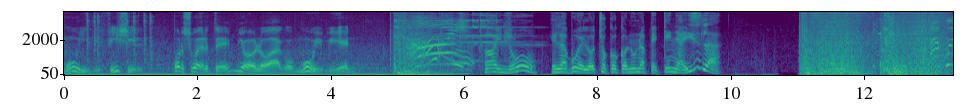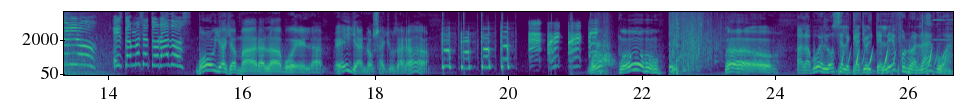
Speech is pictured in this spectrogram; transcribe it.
muy difícil. Por suerte, yo lo hago muy bien. ¡Ay, no! El abuelo chocó con una pequeña isla. ¡Abuelo! ¡Estamos atorados! Voy a llamar a la abuela. Ella nos ayudará. Oh, oh. Oh. Al abuelo se le cayó el teléfono al agua.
